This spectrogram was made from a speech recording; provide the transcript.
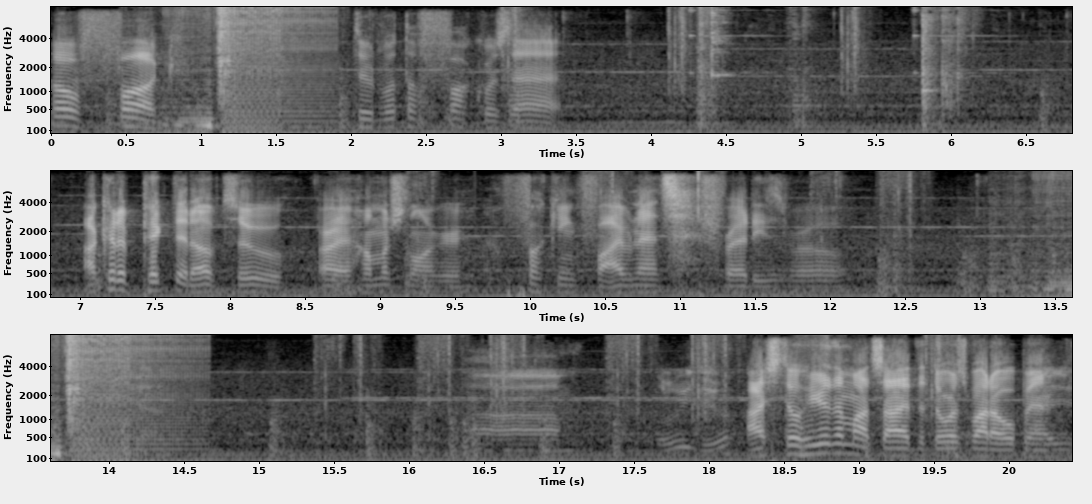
Oh fuck. Dude, what the fuck was that? I could have picked it up too. Alright, how much longer? Fucking Five Nights at Freddy's, bro. Um, what do we do? I still hear them outside. The door's about to open.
